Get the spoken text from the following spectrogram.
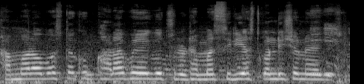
ঠাম্মার অবস্থা খুব খারাপ হয়ে গেছিল ঠাম্মার সিরিয়াস কন্ডিশন হয়ে গেছিল।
